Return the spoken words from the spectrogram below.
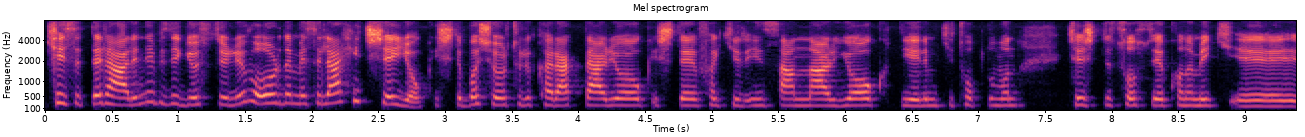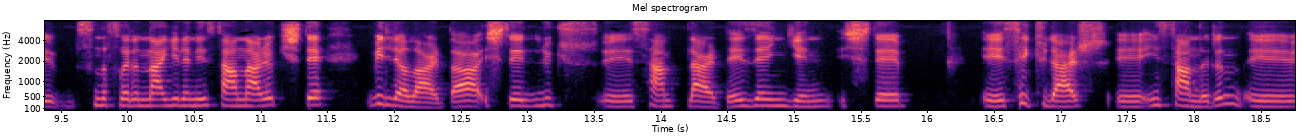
kesitler halinde bize gösteriliyor ve orada mesela hiç şey yok. İşte başörtülü karakter yok, işte fakir insanlar yok. Diyelim ki toplumun çeşitli sosyoekonomik e, sınıflarından gelen insanlar yok. İşte villalarda, işte lüks e, semtlerde, zengin, işte e, seküler e, insanların e,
